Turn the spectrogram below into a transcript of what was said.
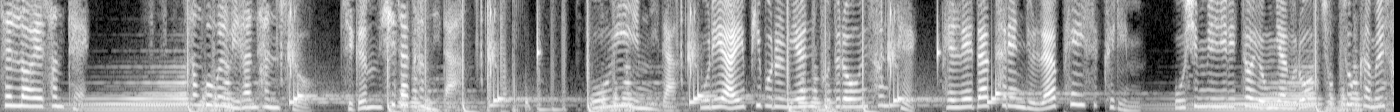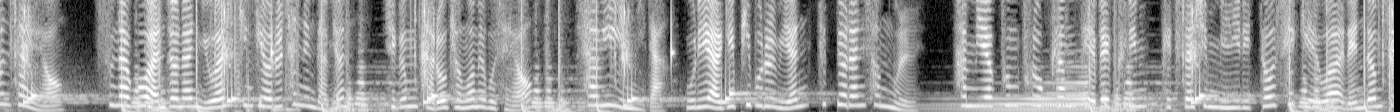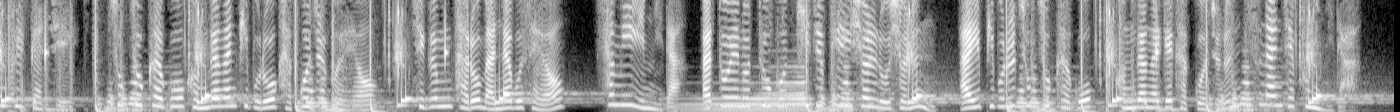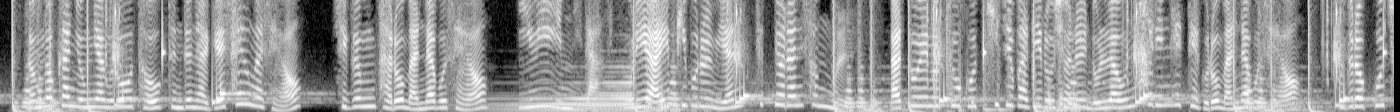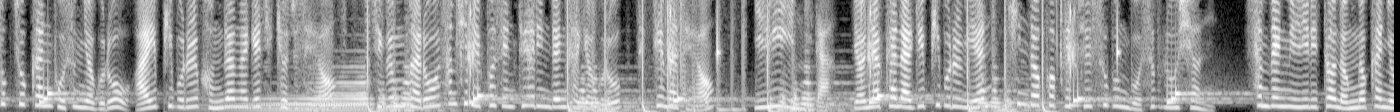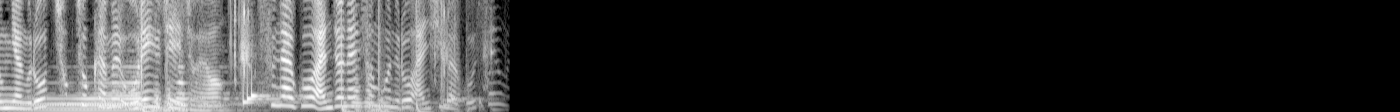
셀러의 선택. 성공을 위한 한 수. 지금 시작합니다. 5위입니다. 우리 아이 피부를 위한 부드러운 선택. 벨레다 카렌듈라 페이스 크림. 50ml 용량으로 촉촉함을 선사해요. 순하고 안전한 유아 스킨케어를 찾는다면 지금 바로 경험해보세요. 4위입니다. 우리 아기 피부를 위한 특별한 선물. 한미약품 프로캄 베베크림 140ml 3개와 랜덤 샘플까지 촉촉하고 건강한 피부로 가꿔줄 거예요. 지금 바로 만나보세요. 3위입니다. 아토에노토 굿 키즈 페이셜 로션은 아이 피부를 촉촉하고 건강하게 가꿔주는 순한 제품입니다. 넉넉한 용량으로 더욱 든든하게 사용하세요. 지금 바로 만나보세요. 2위입니다. 우리 아이 피부를 위한 특별한 선물. 아토에노토 굿 키즈 바디 로션을 놀라운 할인 혜택으로 만나보세요. 부드럽고 촉촉한 보습력으로 아이 피부를 건강하게 지켜주세요. 지금 바로 31% 할인된 가격으로 득템하세요. 1위입니다. 연약한 아기 피부를 위한 킨더 퍼페츠 수분 보습 로션. 300ml 넉넉한 용량으로 촉촉함을 오래 유지해줘요. 순하고 안전한 성분으로 안심하고 사용.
